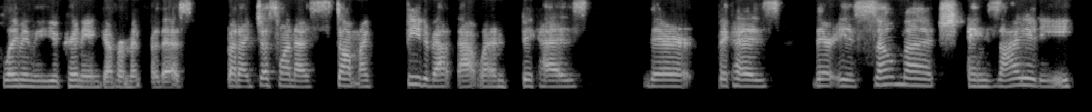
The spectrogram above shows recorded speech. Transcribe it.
blaming the Ukrainian government for this, but I just want to stomp my feet about that one because there because there is so much anxiety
